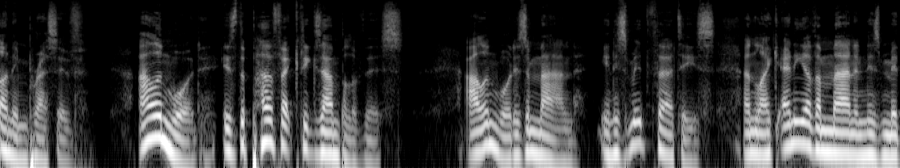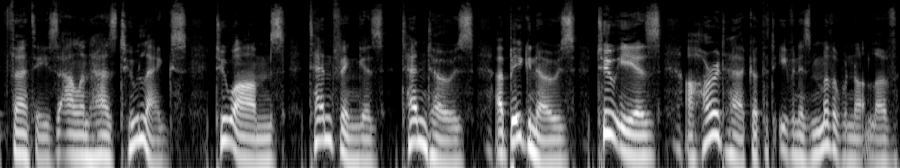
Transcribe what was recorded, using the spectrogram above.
unimpressive. Alan Wood is the perfect example of this. Alan Wood is a man in his mid thirties, and like any other man in his mid thirties, Alan has two legs, two arms, ten fingers, ten toes, a big nose, two ears, a horrid haircut that even his mother would not love,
